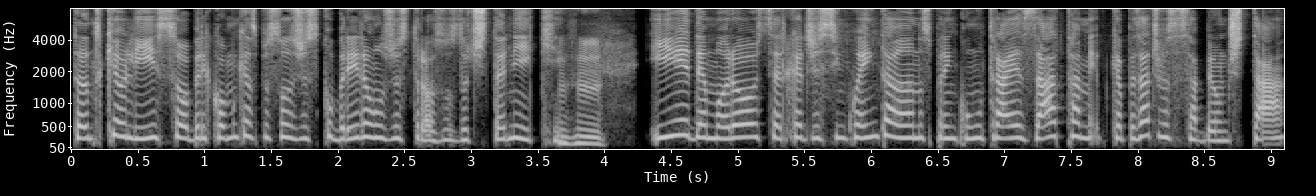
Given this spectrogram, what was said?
Tanto que eu li sobre como que as pessoas descobriram os destroços do Titanic. Uhum. E demorou cerca de 50 anos pra encontrar exatamente. Porque apesar de você saber onde tá,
